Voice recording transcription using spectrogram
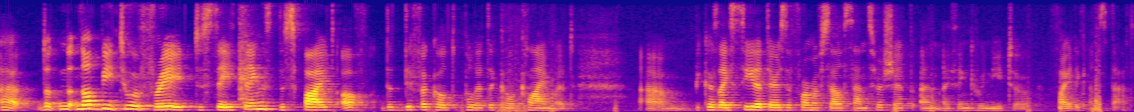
uh, not, not be too afraid to say things despite of the difficult political climate um, because I see that there's a form of self-censorship and I think we need to fight against that.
